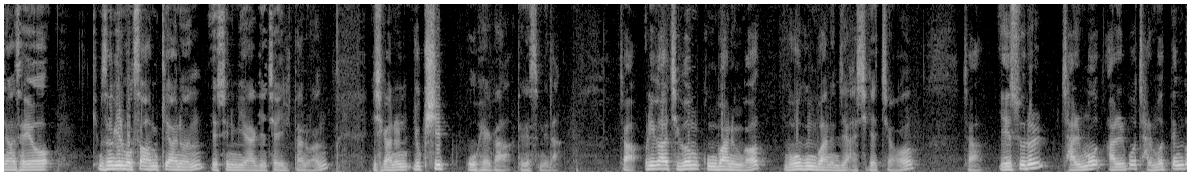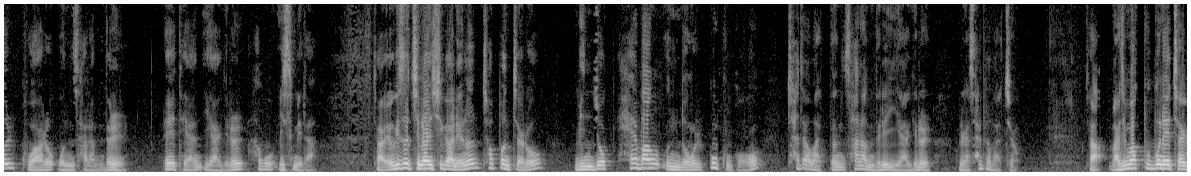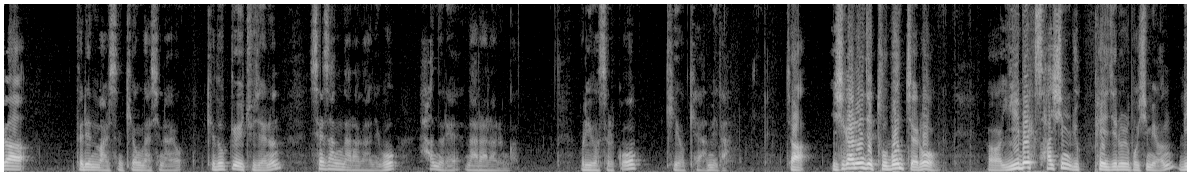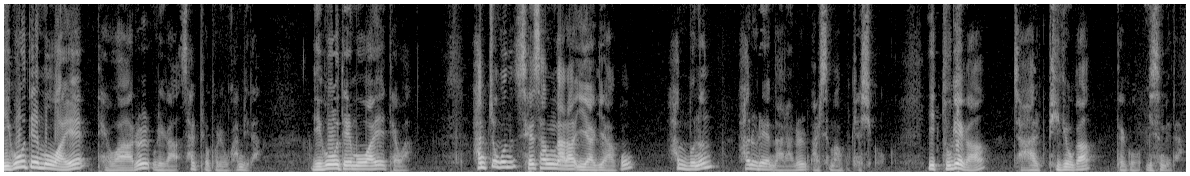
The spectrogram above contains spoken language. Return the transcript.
안녕하세요. 김성길 목사와 함께하는 예수님 이야기 제1단원. 이 시간은 65회가 되겠습니다. 자, 우리가 지금 공부하는 것, 뭐 공부하는지 아시겠죠? 자, 예수를 잘못 알고 잘못된 걸 구하러 온 사람들에 대한 이야기를 하고 있습니다. 자, 여기서 지난 시간에는 첫 번째로 민족 해방 운동을 꿈꾸고 찾아왔던 사람들의 이야기를 우리가 살펴봤죠. 자, 마지막 부분에 제가 드린 말씀 기억나시나요? 기독교의 주제는 세상 나라가 아니고 하늘의 나라라는 것. 우리 이것을 꼭 기억해야 합니다. 자, 이 시간은 이제 두 번째로 246페이지를 보시면 니고데모와의 대화를 우리가 살펴보려고 합니다. 니고데모와의 대화. 한쪽은 세상 나라 이야기하고 한 분은 하늘의 나라를 말씀하고 계시고 이 두 개가 잘 비교가 되고 있습니다.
